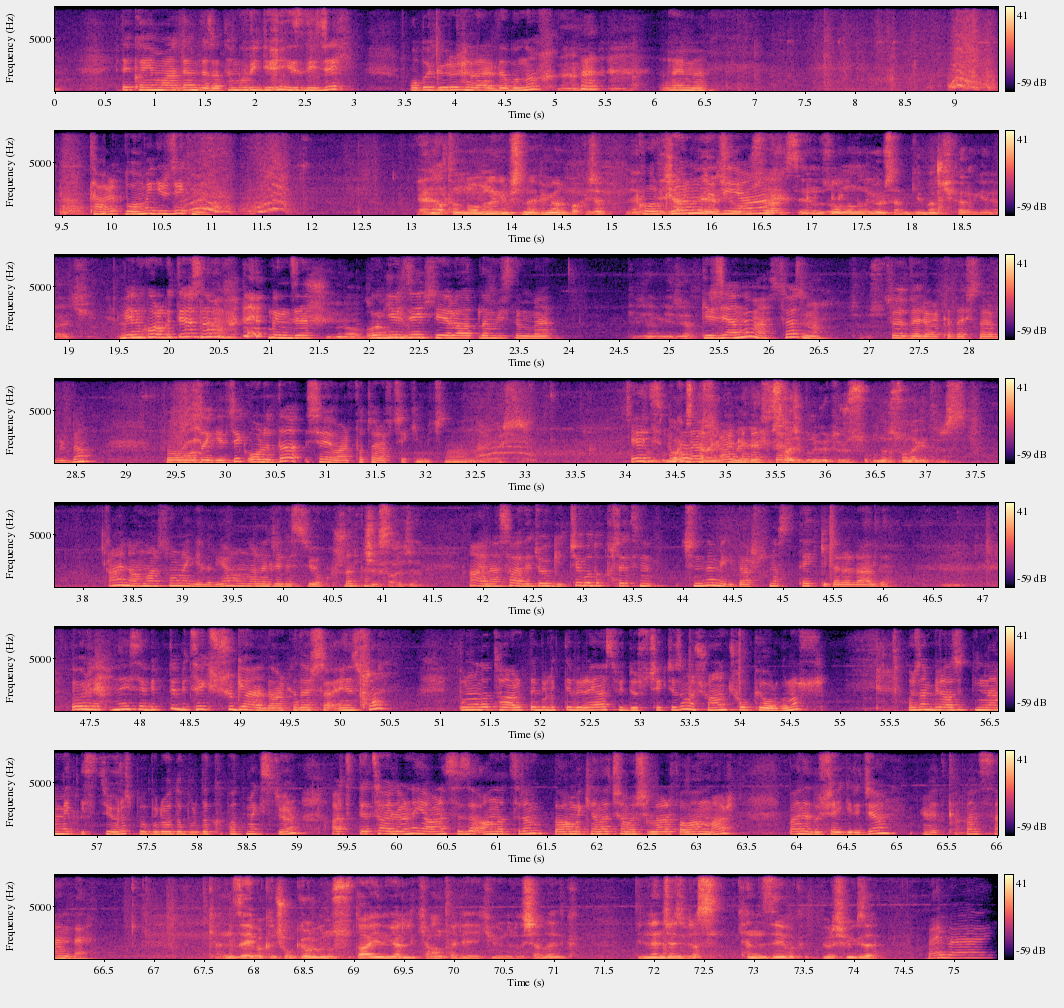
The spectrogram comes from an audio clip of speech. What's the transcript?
Bir de kayınvalidem de zaten bu videoyu izleyecek. O da görür herhalde bunu. Aynen. Tarık doğuma girecek mi? Yani Atan'ın doğumuna girmiştim de bilmiyorum bakacağım. Yani Korkuyorum gideceğim. Eğer dedi şey ya. Olursa, senin zorlandığını görsem girmem çıkarım gene belki. Beni korkutuyorsun ama. Şunları al. O girecek diye rahatlamıştım ben. Gireceğim gece. Gireceksin değil mi? Söz mü? Söz. Söz veriyor arkadaşlar buradan. Doğum o da girecek. Orada şey var fotoğraf çekim için olanlar var. Evet bu Bunlar kadar hastaneye gitmeye gerek yok. arkadaşlar. Sadece bunu götürürüz. Bunları sonra getiririz. Aynen onlar sonra gelir ya. Onların acelesi yok Şu zaten. gidecek sadece. Aynen sadece o gidecek. O da pusetin içinde mi gider? Nasıl tek gider herhalde. Öyle. Neyse bitti. Bir tek şu geldi arkadaşlar en son. Bunu da Tarık'la birlikte bir Reels videosu çekeceğiz ama şu an çok yorgunuz. O yüzden birazcık dinlenmek istiyoruz. Bu vlogu da burada kapatmak istiyorum. Artık detaylarını yarın size anlatırım. Daha makinede çamaşırlar falan var. Ben de duşa gireceğim. Evet kapanış sende. Kendinize iyi bakın. Çok yorgunuz. Daha yeni geldik Antalya'ya. iki gündür dışarıdaydık. Dinleneceğiz biraz. Kendinize iyi bakın. Görüşmek üzere. Bay bay.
